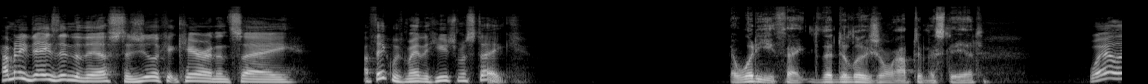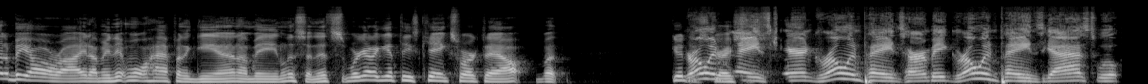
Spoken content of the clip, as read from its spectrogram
How many days into this did you look at Karen and say, I think we've made a huge mistake? Now, what do you think the delusional optimist did? Well, it'll be all right. I mean, it won't happen again. I mean, listen, it's we're gonna get these kinks worked out, but goodness growing gracious. pains, Karen. Growing pains, Hermie. Growing pains, guys. We'll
